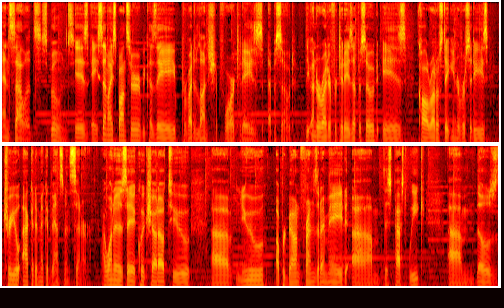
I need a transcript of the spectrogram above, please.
and salads. Spoons is a semi sponsor because they provided lunch for today's episode. The underwriter for today's episode is Colorado State University's Trio Academic Advancement Center. I want to say a quick shout out to uh, new Upward Bound friends that I made um, this past week. Um, those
